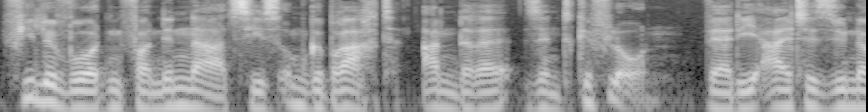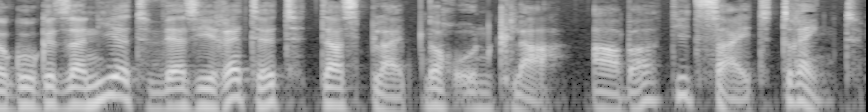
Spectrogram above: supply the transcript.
Viele wurden von den Nazis umgebracht, andere sind geflohen. Wer die alte Synagoge saniert, wer sie rettet, das bleibt noch unklar. Aber die Zeit drängt.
